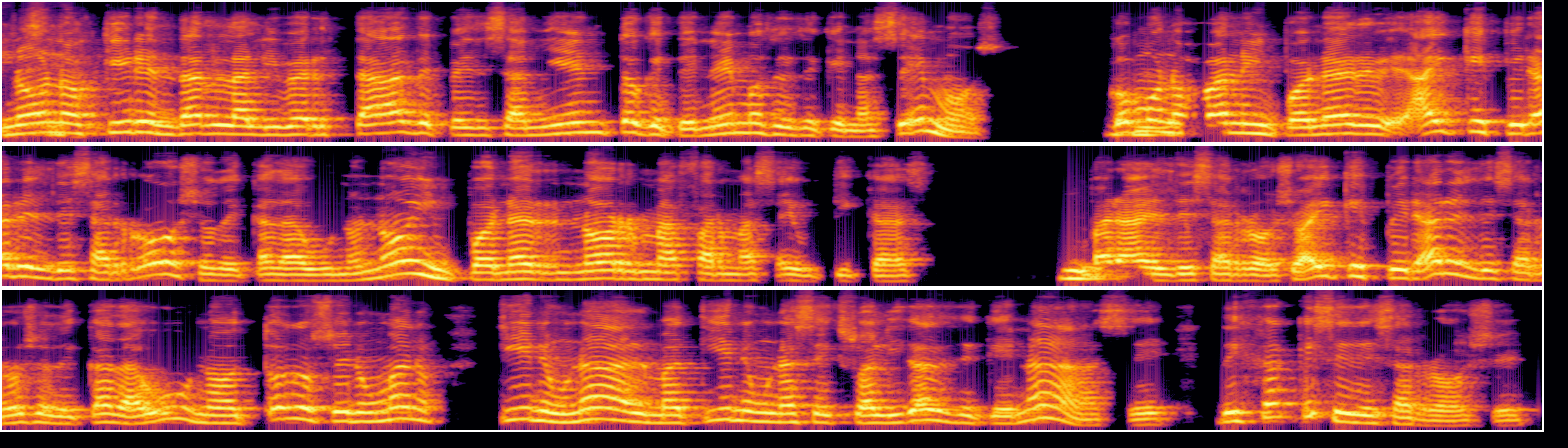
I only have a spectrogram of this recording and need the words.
No nos quieren dar la libertad de pensamiento que tenemos desde que nacemos. ¿Cómo nos van a imponer? Hay que esperar el desarrollo de cada uno, no imponer normas farmacéuticas. Mm. para el desarrollo. Hay que esperar el desarrollo de cada uno. Todo ser humano tiene un alma, tiene una sexualidad desde que nace. Deja que se desarrolle.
